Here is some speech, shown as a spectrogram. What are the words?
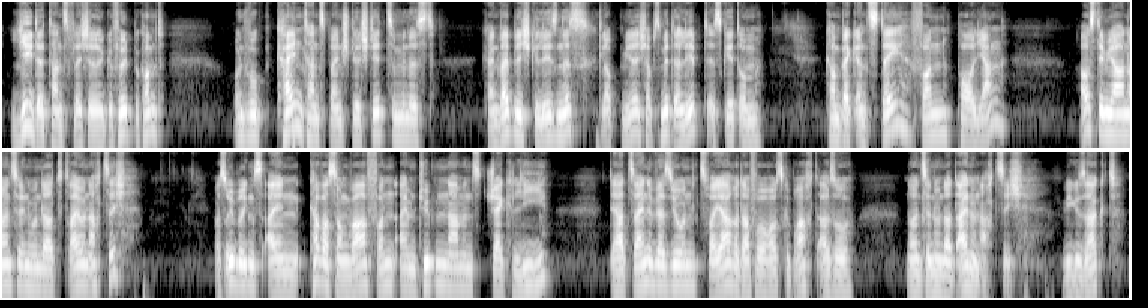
jede Tanzfläche gefüllt bekommt und wo kein Tanzbein stillsteht, zumindest kein weiblich gelesenes. Glaubt mir, ich habe es miterlebt. Es geht um Come Back and Stay von Paul Young aus dem Jahr 1983, was übrigens ein Coversong war von einem Typen namens Jack Lee. Der hat seine Version zwei Jahre davor rausgebracht, also 1981. Wie gesagt,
